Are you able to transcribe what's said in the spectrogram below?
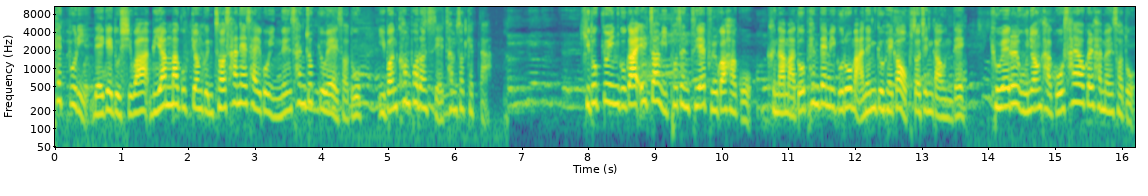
펫부리 4개 도시와 미얀마 국경 근처 산에 살고 있는 산족교회에서도 이번 컨퍼런스에 참석했다. 기독교 인구가 1.2%에 불과하고 그나마도 팬데믹으로 많은 교회가 없어진 가운데 교회를 운영하고 사역을 하면서도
